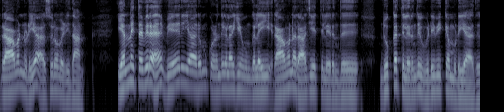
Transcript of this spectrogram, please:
ராவனுடைய அசுர வழிதான். என்னை தவிர வேறு யாரும் குழந்தைகளாகிய உங்களை ராவண ராஜ்யத்திலிருந்து துக்கத்திலிருந்து விடுவிக்க முடியாது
